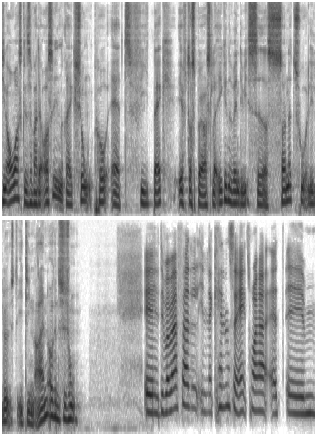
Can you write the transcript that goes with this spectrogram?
din overraskelse var det også en reaktion på, at feedback efterspørgsler ikke nødvendigvis sidder så naturligt løst i din egen organisation? Øh, det var i hvert fald en erkendelse af, tror jeg, at øh,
